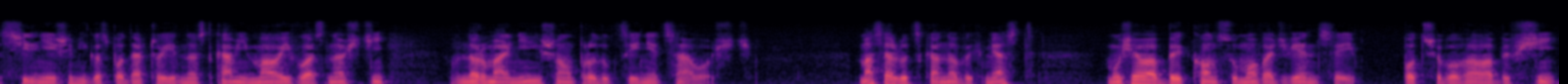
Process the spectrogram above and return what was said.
z silniejszymi gospodarczo jednostkami małej własności w normalniejszą produkcyjnie całość. Masa ludzka nowych miast musiałaby konsumować więcej, potrzebowałaby wsi.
